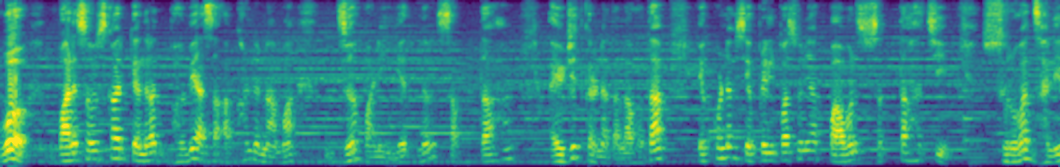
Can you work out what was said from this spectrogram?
व बालसंस्कार केंद्रात भव्य असा अखंड नामा जप आणि यज्ञ सप्ताह आयोजित करण्यात आला होता. एकोणवीस एप्रिलपासून या पावन सप्ताहाची सुरुवात झाली.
